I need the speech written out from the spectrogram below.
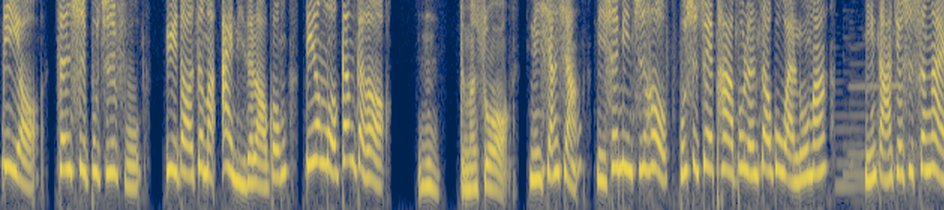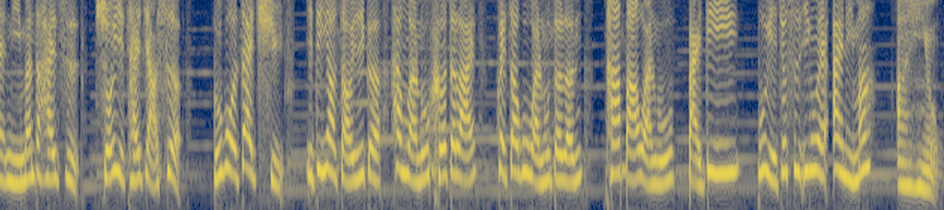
丽哦，真是不知福。遇到这么爱你的老公，你让我尴尬哦。嗯，怎么说？你想想，你生病之后，不是最怕不能照顾宛如吗？明达就是深爱你们的孩子，所以才假设，如果再娶，一定要找一个和宛如合得来、会照顾宛如的人。他把宛如摆第一，不也就是因为爱你吗？哎呦，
